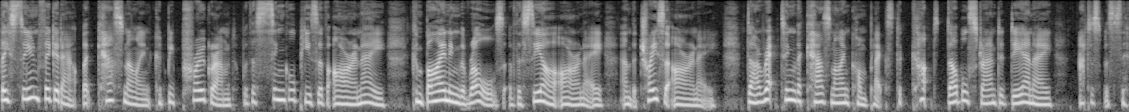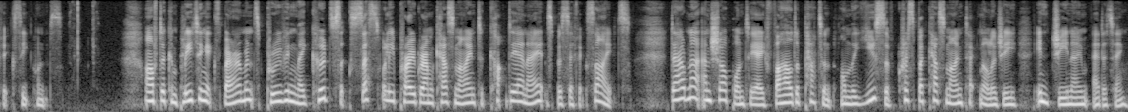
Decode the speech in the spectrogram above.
they soon figured out that Cas9 could be programmed with a single piece of RNA, combining the roles of the crRNA and the tracer RNA, directing the Cas9 complex to cut double stranded DNA at a specific sequence. After completing experiments proving they could successfully program Cas9 to cut DNA at specific sites, Doudna and Charpentier filed a patent on the use of CRISPR Cas9 technology in genome editing.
